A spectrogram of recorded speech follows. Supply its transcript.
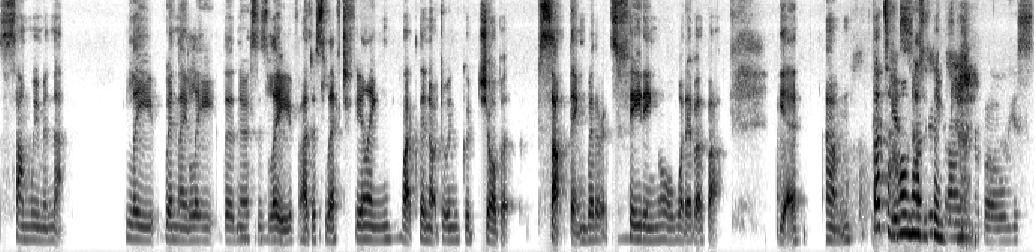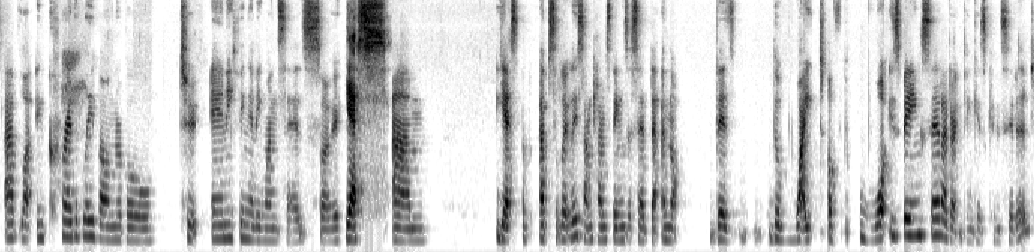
some women that leave when they leave the nurses leave are just left feeling like they're not doing a good job at something whether it's feeding or whatever but yeah um that's a You're whole nother so thing vulnerable. You're like incredibly vulnerable to anything anyone says. So yes um, yes, absolutely. Sometimes things are said that are not. There's the weight of what is being said. I don't think is considered.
